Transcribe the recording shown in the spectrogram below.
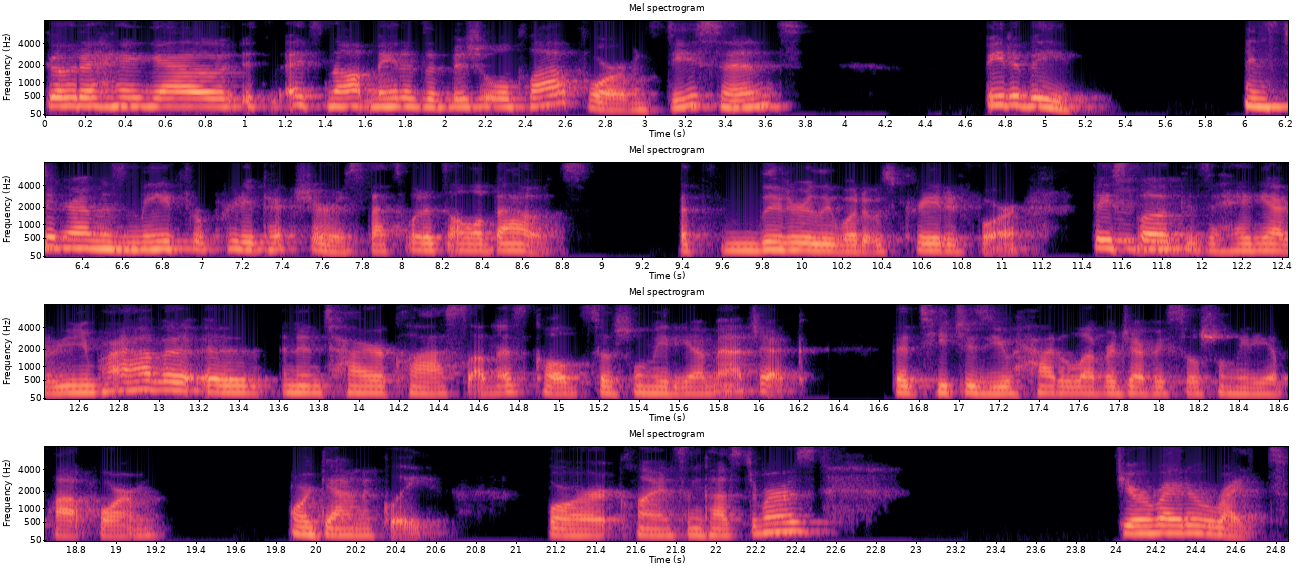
go to hang out. It's, it's not made as a visual platform. It's decent. B2B. Instagram is made for pretty pictures. That's what it's all about. That's literally what it was created for. Facebook mm-hmm. is a hangout reunion. I have a, a, an entire class on this called Social Media Magic that teaches you how to leverage every social media platform organically for clients and customers. If you're a writer, write.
